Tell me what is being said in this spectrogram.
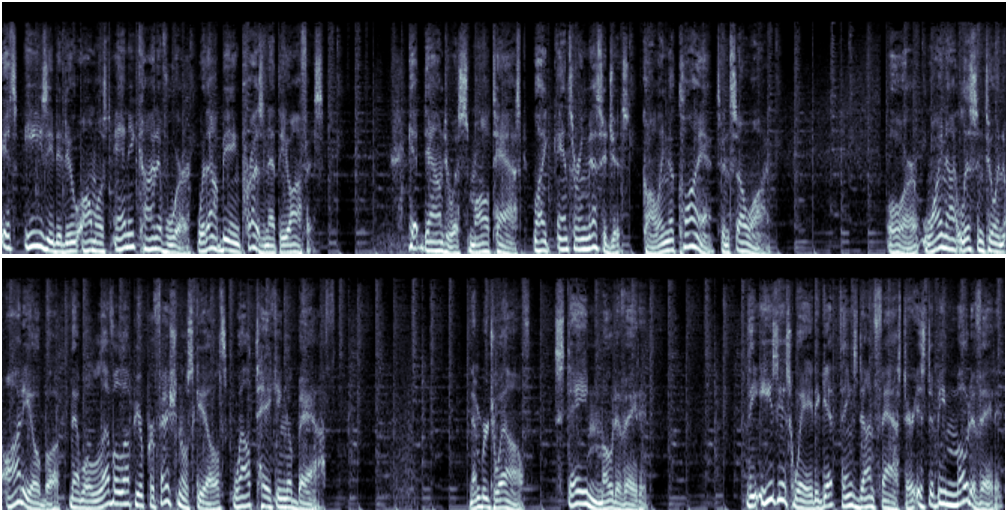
it's easy to do almost any kind of work without being present at the office. Get down to a small task like answering messages, calling a client, and so on. Or why not listen to an audiobook that will level up your professional skills while taking a bath? Number 12. Stay motivated. The easiest way to get things done faster is to be motivated.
